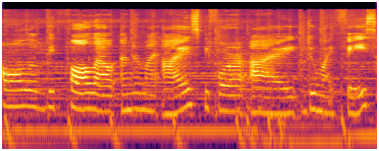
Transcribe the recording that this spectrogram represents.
all of the fallout under my eyes before I do my face.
